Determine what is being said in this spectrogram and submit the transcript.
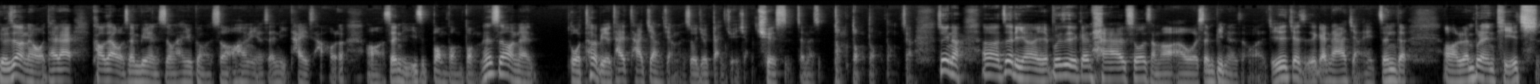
有时候呢，我太太靠在我身边的时候，她就跟我说：“哦，你的身体太吵了，哦，身体一直蹦蹦蹦。”那时候呢。我特别她她这样讲的时候，就感觉一下，确实真的是咚咚咚这样。所以呢，呃，这里啊也不是跟大家说什么啊，我生病了什么，其实就只是跟大家讲，哎，真的哦，人不能铁齿，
